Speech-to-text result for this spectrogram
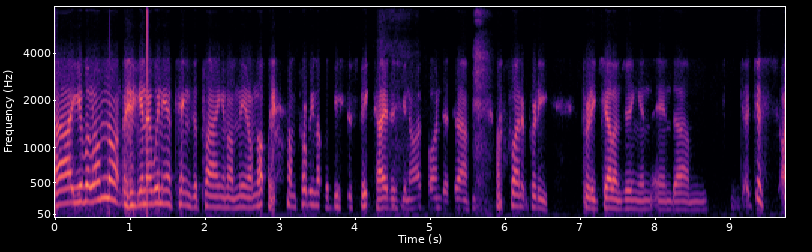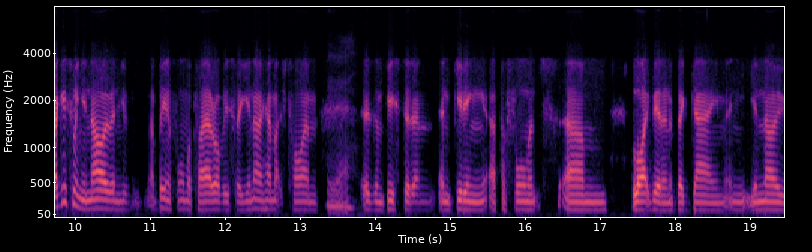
Uh, yeah, well, I'm not. You know, when our teams are playing and I'm there, I'm not. I'm probably not the best of spectators. You know, I find it. Um, I find it pretty, pretty challenging, and and um, just I guess when you know and you've been a former player, obviously you know how much time yeah. is invested in, in getting a performance um, like that in a big game, and you know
